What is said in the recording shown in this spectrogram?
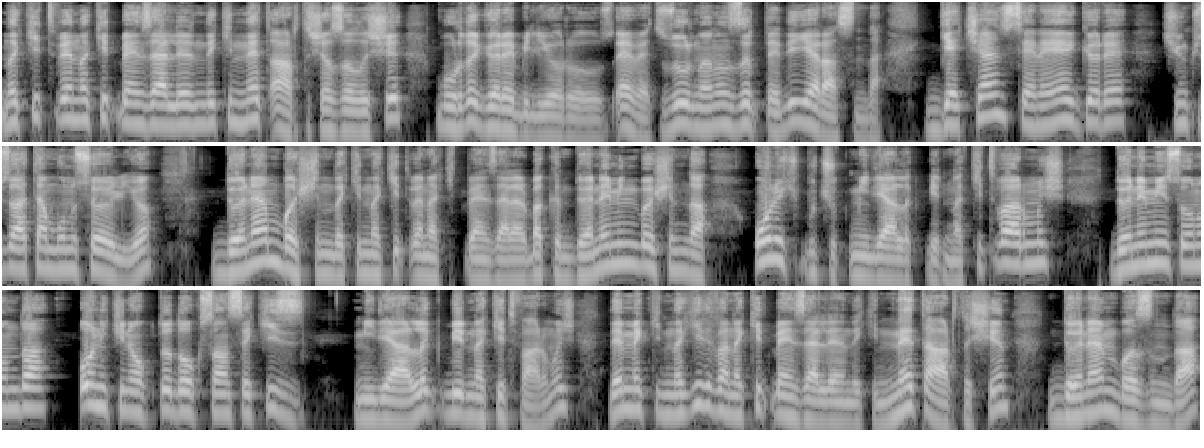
Nakit ve nakit benzerlerindeki net artış azalışı burada görebiliyoruz. Evet zurnanın zırt dediği yer aslında. Geçen seneye göre çünkü zaten bunu söylüyor. Dönem başındaki nakit ve nakit benzerler. Bakın dönemin başında 13,5 milyarlık bir nakit varmış. Dönemin sonunda 12.98 milyarlık bir nakit varmış. Demek ki nakit ve nakit benzerlerindeki net artışın dönem bazında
